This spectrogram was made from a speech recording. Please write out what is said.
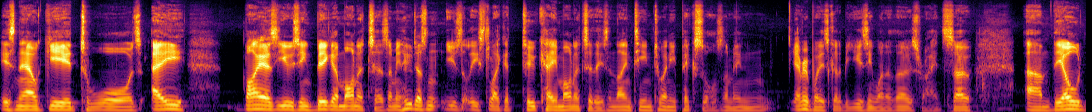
is now geared towards a buyers using bigger monitors. I mean, who doesn't use at least like a 2K monitor? These are 1920 pixels. I mean, everybody's got to be using one of those, right? So um, the old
